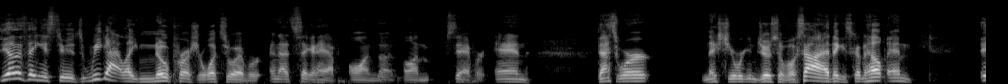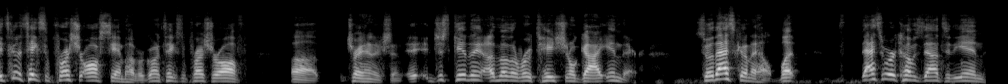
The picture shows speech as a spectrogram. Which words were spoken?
the other thing is too is we got like no pressure whatsoever in that second half on None. on Stafford. And that's where next year we're getting Joseph Ossai. I think it's going to help. And it's going to take some pressure off Sam Hubbard. Going to take some pressure off uh, Trey Hendrickson. It, it, just getting another rotational guy in there. So that's going to help. But that's where it comes down to the end.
